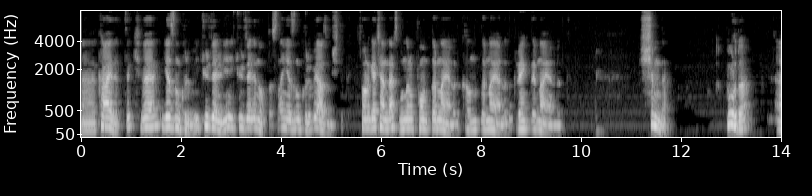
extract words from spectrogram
Ee, kaydettik ve yazılım kulübü 250'ye 250 noktasına yazılım kulübü yazmıştık. Sonra geçen ders bunların fontlarını ayarladık, kalınlıklarını ayarladık, renklerini ayarladık. Şimdi burada e,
